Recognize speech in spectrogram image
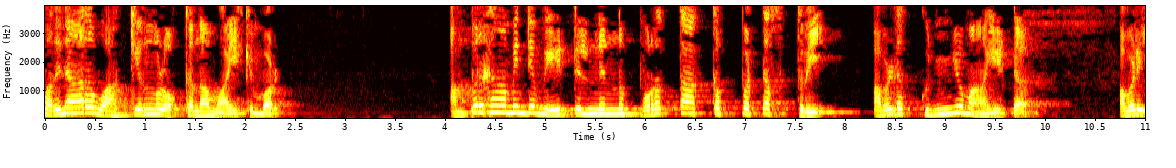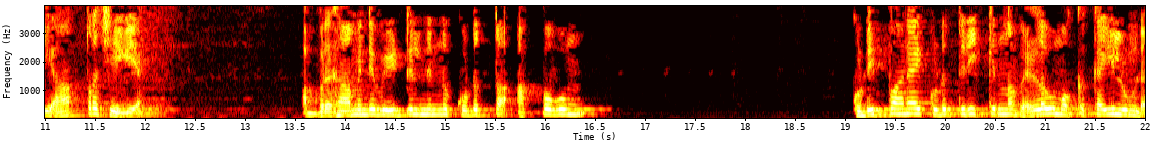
പതിനാറ് വാക്യങ്ങളൊക്കെ നാം വായിക്കുമ്പോൾ അബ്രഹാമിന്റെ വീട്ടിൽ നിന്ന് പുറത്താക്കപ്പെട്ട സ്ത്രീ അവളുടെ കുഞ്ഞുമായിട്ട് അവൾ യാത്ര ചെയ്യുകയാണ്. അബ്രഹാമിന്റെ വീട്ടിൽ നിന്ന് കൊടുത്ത അപ്പവും കുടിപ്പാനായി കൊടുത്തിരിക്കുന്ന വെള്ളവുമൊക്കെ കയ്യിലുണ്ട്.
